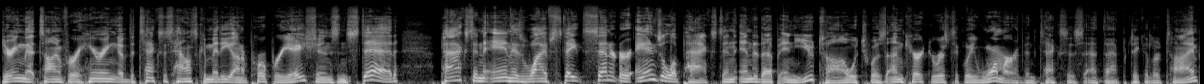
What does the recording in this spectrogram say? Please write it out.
during that time for a hearing of the Texas House Committee on Appropriations. Instead, Paxton and his wife, State Senator Angela Paxton, ended up in Utah, which was uncharacteristically warmer than Texas at that particular time.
